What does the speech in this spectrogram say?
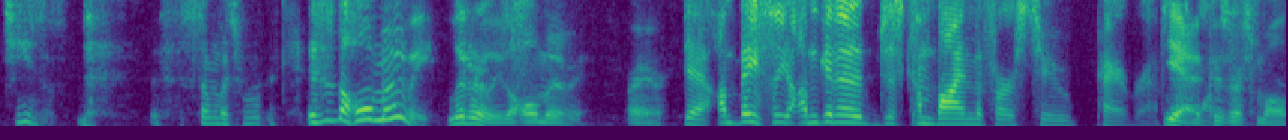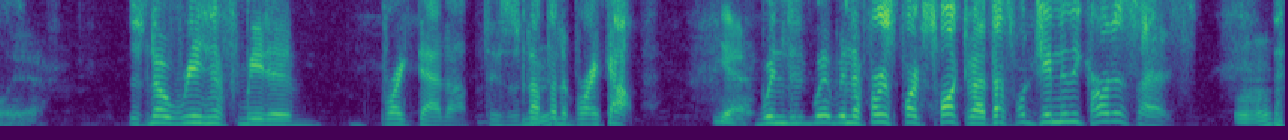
Jesus, this is so much this is the whole movie. Literally the whole movie right here. Yeah, I'm basically I'm gonna just combine the first two paragraphs. Yeah, because they're small. Yeah. There's no reason for me to break that up. There's Mhm. nothing to break up. Yeah. When the, when the first part's talked about, that's what Jamie Lee Curtis says. Mhm.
